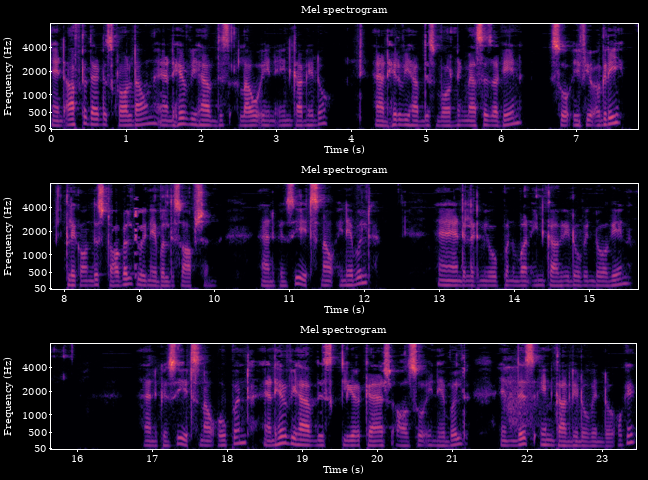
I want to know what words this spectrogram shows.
And after that scroll down and here we have this allow in incognito and here we have this warning message again. So if you agree click on this toggle to enable this option. And you can see it's now enabled and let me open one incognito window again. And you can see it's now opened. And here we have this clear cache also enabled in this incognito window okay?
